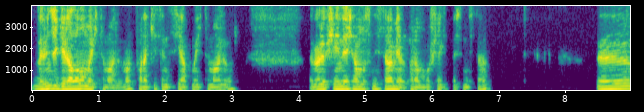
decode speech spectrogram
verince geri alamama ihtimali var. Para kesintisi yapma ihtimali var. E, Böyle bir şeyin de yaşanmasını istemem yani. Param boşa gitmesini istemem. Ee,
